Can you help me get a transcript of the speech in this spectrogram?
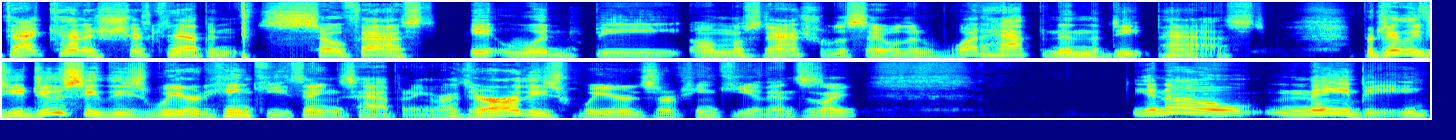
that kind of shift can happen so fast it would be almost natural to say, well, then what happened in the deep past? Particularly if you do see these weird hinky things happening, right? There are these weird sort of hinky events. It's like, you know, maybe,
